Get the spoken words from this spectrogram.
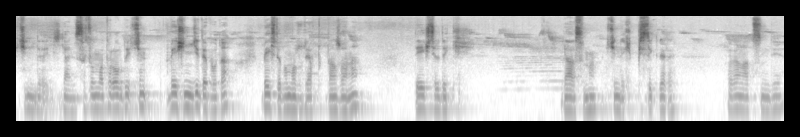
İçinde yani sıfır motor olduğu için 5. depoda 5 depo motor yaptıktan sonra değiştirdik yağsını içindeki pislikleri falan atsın diye.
